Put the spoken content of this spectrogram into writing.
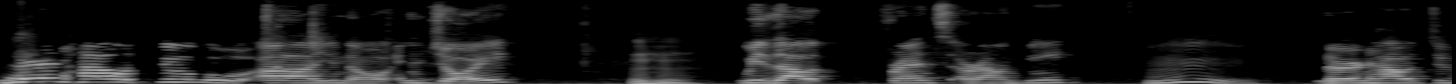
learn how to, uh, you know, enjoy hmm without friends around me. Mm. Learn how to,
